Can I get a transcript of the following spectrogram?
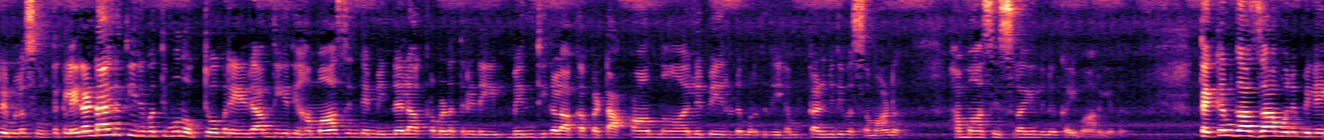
പ്രിയമുള്ള സുഹൃത്തുക്കളെ രണ്ടായിരത്തി ഇരുപത്തി മൂന്ന് ഒക്ടോബർ ഏഴാം തീയതി ഹമാസിന്റെ മിന്നലാക്രമണത്തിനിടയിൽ ബന്ധികളാക്കപ്പെട്ട ആ നാല് പേരുടെ മൃതദേഹം കഴിഞ്ഞ ദിവസമാണ് ഹമാസ് ഇസ്രായേലിന് കൈമാറിയത്. തെക്കൻ ഗാസ മുനമ്പിലെ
